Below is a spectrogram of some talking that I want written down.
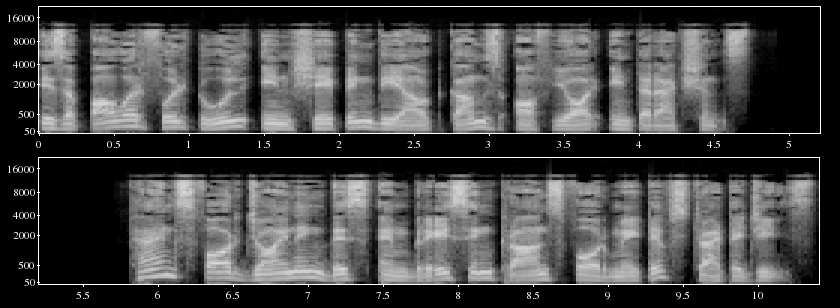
is a powerful tool in shaping the outcomes of your interactions. Thanks for joining this Embracing Transformative Strategies.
